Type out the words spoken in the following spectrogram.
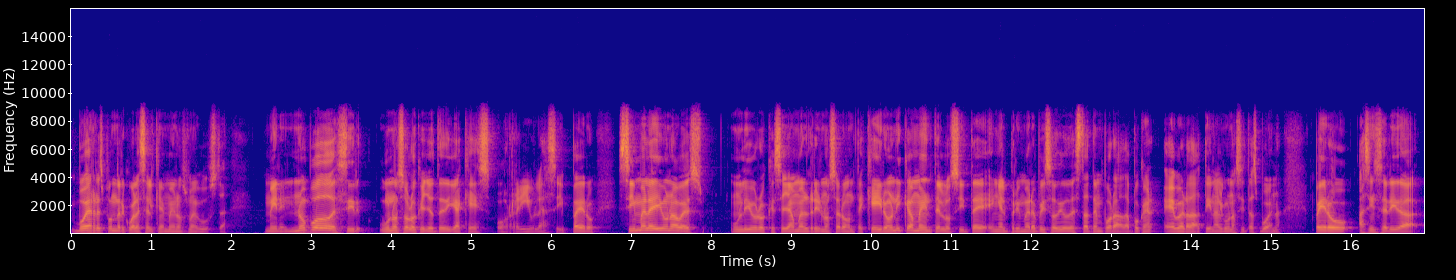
voy a responder cuál es el que menos me gusta. Miren, no puedo decir uno solo que yo te diga que es horrible así, pero sí me leí una vez un libro que se llama El rinoceronte, que irónicamente lo cité en el primer episodio de esta temporada, porque es verdad, tiene algunas citas buenas, pero a sinceridad,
